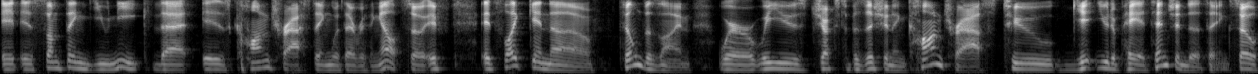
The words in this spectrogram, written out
it is something unique that is contrasting with everything else. So if it's like in uh film design where we use juxtaposition and contrast to get you to pay attention to things. So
